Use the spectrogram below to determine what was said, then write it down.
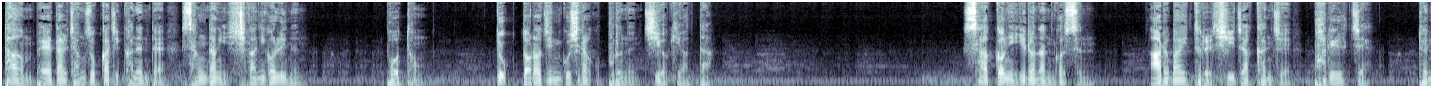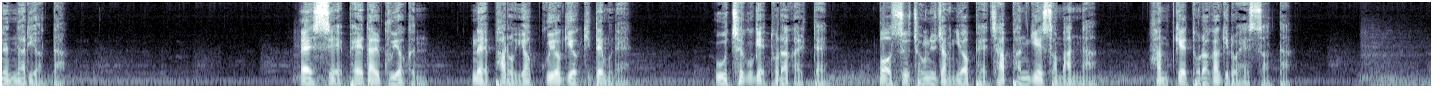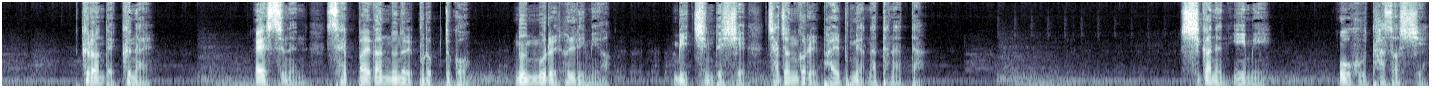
다음 배달 장소까지 가는데 상당히 시간이 걸리는 보통 뚝 떨어진 곳이라고 부르는 지역이었다. 사건이 일어난 것은 아르바이트를 시작한 지 8일째 되는 날이었다. S의 배달 구역은 내 바로 옆 구역이었기 때문에 우체국에 돌아갈 때 버스 정류장 옆에 자판기에서 만나 함께 돌아가기로 했었다. 그런데 그날 S는 새빨간 눈을 부릅뜨고 눈물을 흘리며 미친 듯이 자전거를 밟으며 나타났다. 시간은 이미 오후 5시.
